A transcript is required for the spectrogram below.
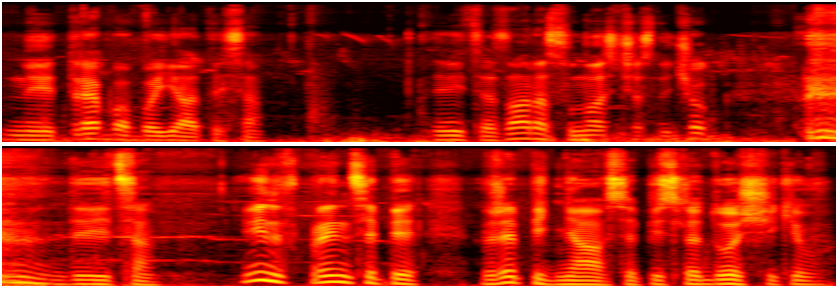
не треба боятися. Дивіться, зараз у нас часничок. Дивіться, він в принципі вже піднявся після дощиків.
